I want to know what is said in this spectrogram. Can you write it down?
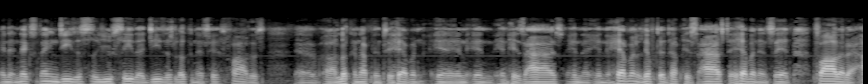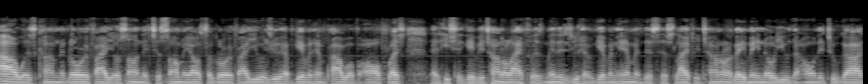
and the next thing jesus so you see that jesus looking at his father's uh, uh, looking up into heaven in, in, in his eyes in the, in the heaven, lifted up his eyes to heaven and said, Father, the hour has come to glorify your Son, that your Son may also glorify you as you have given him power over all flesh, that he should give eternal life to as many as you have given him, and this is life eternal. They may know you, the only true God,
